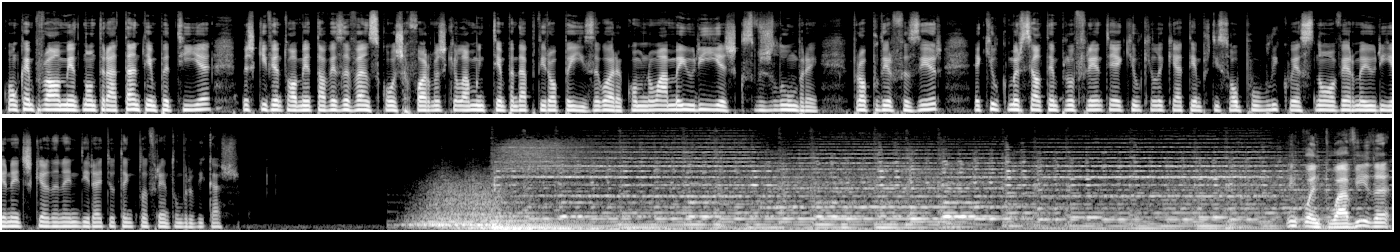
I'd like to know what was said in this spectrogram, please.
com quem provavelmente não terá tanta empatia, mas que eventualmente talvez avance com as reformas que ele há muito tempo anda a pedir ao país. Agora, como não há maiorias que se vislumbrem para o poder fazer, aquilo que Marcelo tem pela frente é aquilo que ele aqui há tempos disse ao público, é se não houver maioria nem de esquerda nem de direita, eu tenho pela frente um berbicacho. Enquanto há vida,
